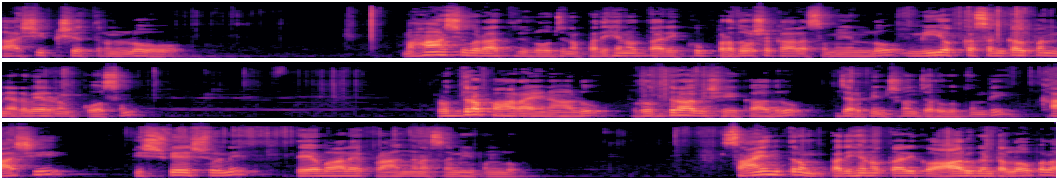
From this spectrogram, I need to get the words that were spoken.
కాశీక్షేత్రంలో మహాశివరాత్రి రోజున పదిహేనవ తారీఖు ప్రదోషకాల సమయంలో మీ యొక్క సంకల్పం నెరవేరడం కోసం రుద్రపారాయణాలు రుద్రాభిషేకాదులు జరిపించడం జరుగుతుంది. కాశీ విశ్వేశ్వరుని దేవాలయ ప్రాంగణ సమీపంలో. సాయంత్రం పదిహేనో తారీఖు ఆరు గంటల లోపల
